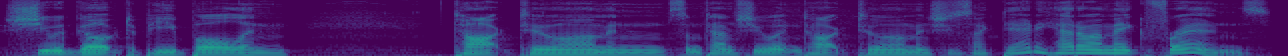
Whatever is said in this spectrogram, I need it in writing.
she would go up to people and talk to them, and sometimes she wouldn't talk to them, and she's like, "Daddy, how do I make friends?"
